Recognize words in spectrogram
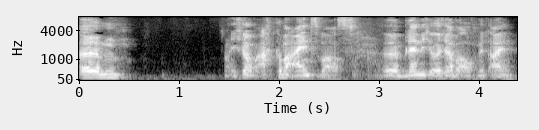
Ähm, ich glaube 8,1 war es. Äh, blende ich euch aber auch mit ein.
